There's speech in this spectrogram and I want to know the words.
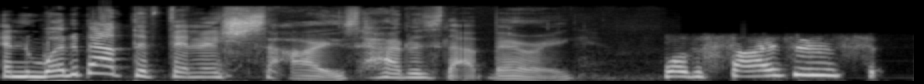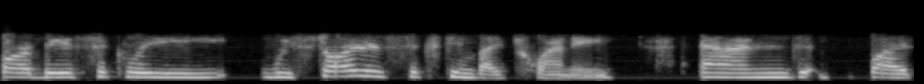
And what about the finish size? How does that vary? Well, the sizes are basically we started 16 by 20, and but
